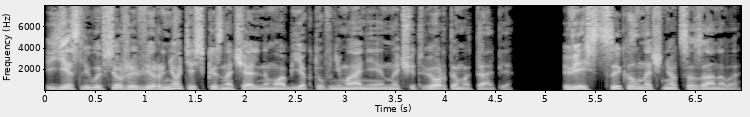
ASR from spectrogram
Если вы все же вернетесь к изначальному объекту внимания на четвертом этапе, весь цикл начнется заново.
